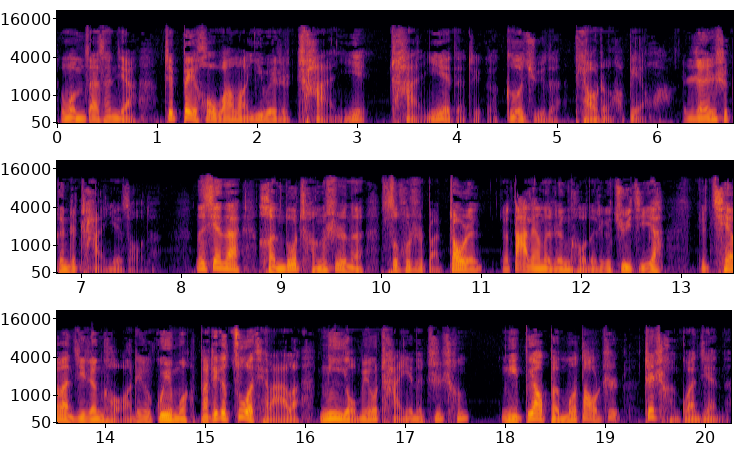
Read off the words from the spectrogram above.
我们再三讲，这背后往往意味着产业、产业的这个格局的调整和变化，人是跟着产业走的。那现在很多城市呢，似乎是把招人，就大量的人口的这个聚集啊。就千万级人口啊，这个规模把这个做起来了，你有没有产业的支撑？你不要本末倒置，这是很关键的。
